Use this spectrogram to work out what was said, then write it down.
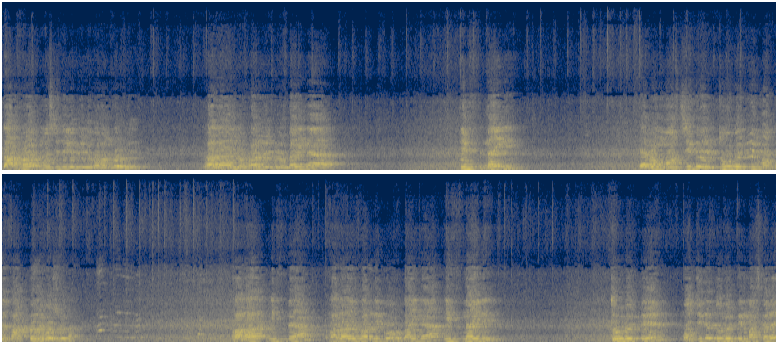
তারপর মসজিদের দিকে গমন করবে। ফালা ইউফাররিকু বাইনা এবং মসজিদে দু ব্যক্তির মধ্যে পাক করে বসবে না। ফালা ইথনা ফালা দু ব্যক্তির মসজিদের দু ব্যক্তির মাঝখানে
